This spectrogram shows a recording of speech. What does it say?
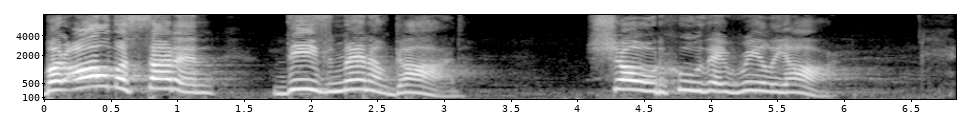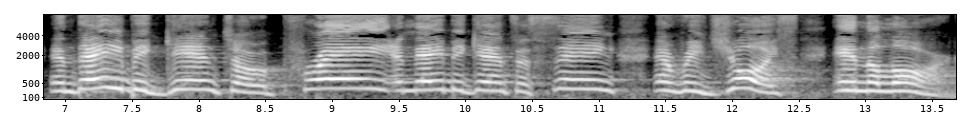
But all of a sudden, these men of God showed who they really are. And they began to pray and they began to sing and rejoice in the Lord.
